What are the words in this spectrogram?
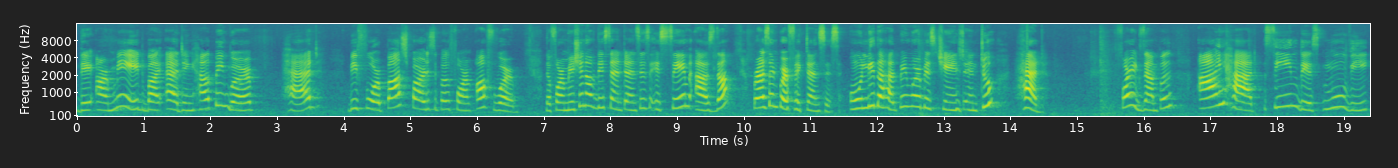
They are made by adding helping verb had before past participle form of verb. The formation of these sentences is same as the present perfect tenses. Only the helping verb is changed into had. For example, I had seen this movie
